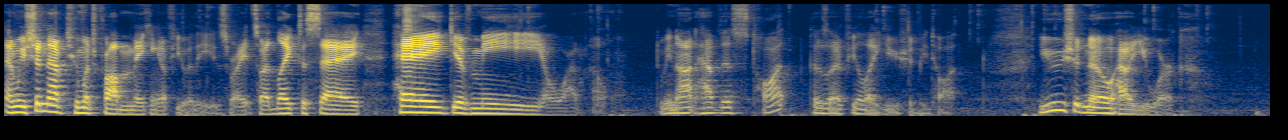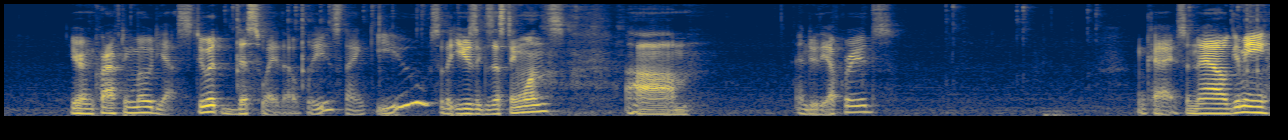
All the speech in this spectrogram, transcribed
and we shouldn't have too much problem making a few of these, right? So I'd like to say, hey, give me, oh, I don't know. Do we not have this taught? because I feel like you should be taught. You should know how you work. You're in crafting mode? Yes. Do it this way, though, please. Thank you. So that you use existing ones. Um, and do the upgrades. Okay, so now give me,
